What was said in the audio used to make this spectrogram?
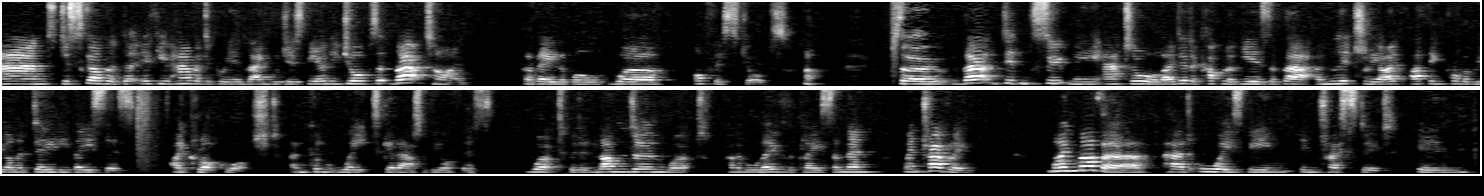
and discovered that if you have a degree in languages, the only jobs at that time available were office jobs. so that didn't suit me at all. I did a couple of years of that, and literally, I, I think probably on a daily basis, I clock watched and couldn't wait to get out of the office. Worked a bit in London, worked kind of all over the place, and then went traveling. My mother had always been interested in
